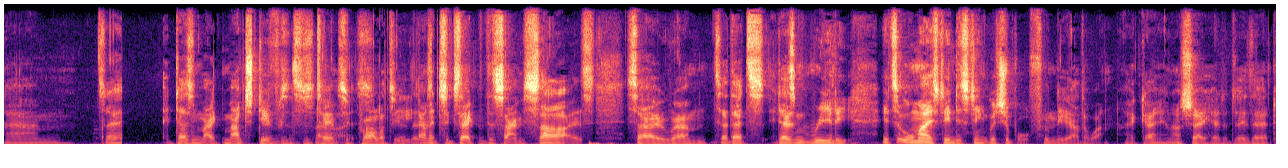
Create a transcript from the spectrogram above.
Um, so it doesn't make much difference in terms of quality so and it's exactly the same size. So um, so that's it doesn't really it's almost indistinguishable from the other one okay? And I'll show you how to do that.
